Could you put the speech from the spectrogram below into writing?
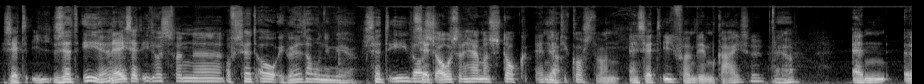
ZI. ZI, hè? Nee, ZI was van... Uh... Of ZO, ik weet het allemaal niet meer. ZI was... ZO was van Herman Stok en ja. Nettie Kosterman. En ZI van Wim Keizer. Ja. En uh,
